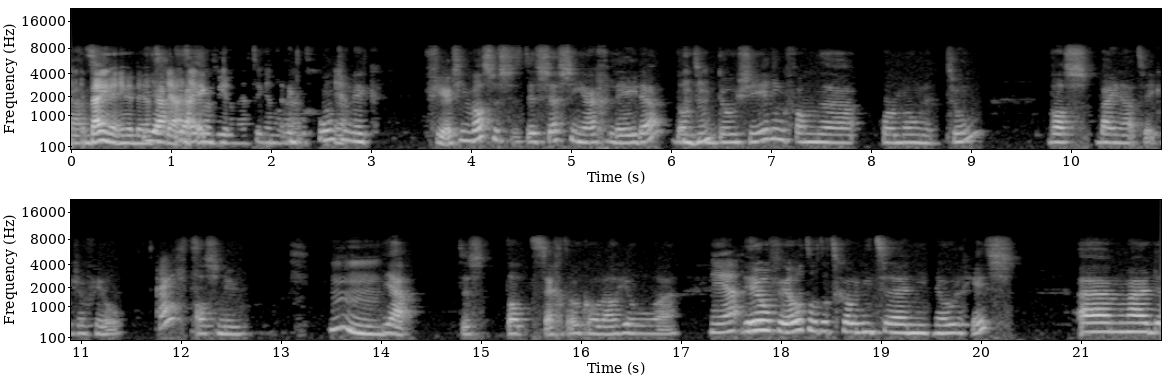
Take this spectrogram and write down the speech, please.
inderdaad. bijna 31, ja. Ja, ik ben ik- 34 En ik inderdaad. begon toen ik 14 was, dus het is 16 jaar geleden, dat Mhm. die dosering van de hormonen toen was bijna twee keer zoveel Echt? als nu. Hmm. Ja, dus dat zegt ook al wel heel, eh, Ja. heel veel, dat het gewoon niet, eh, niet nodig is. Ehm, maar de,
